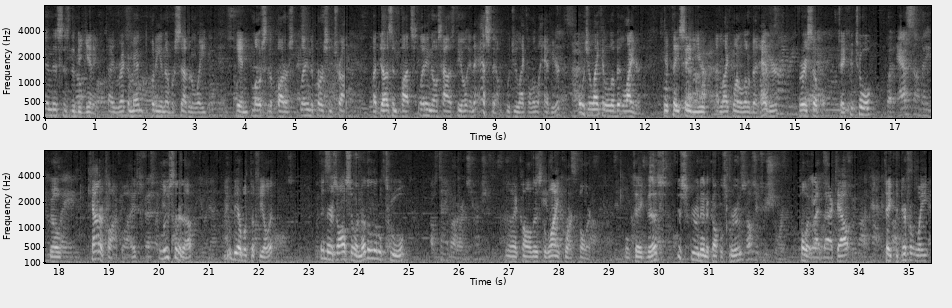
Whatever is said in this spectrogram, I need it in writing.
And this is the beginning. I recommend putting a number seven weight in most of the putters, letting the person try a dozen putts, letting those how it feel, and ask them, would you like a little heavier, or would you like it a little bit lighter? If they say to you, I'd like one a little bit heavier, very simple. Take your tool, go counterclockwise, loosen it up, you'll be able to feel it. Then there's also another little tool, I call this the wine cork puller. We'll take this, just screw it in a couple screws, pull it right back out, take the different weight,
